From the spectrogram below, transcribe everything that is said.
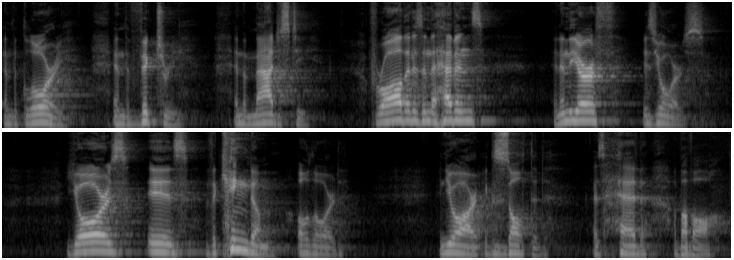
and the glory and the victory and the majesty. For all that is in the heavens and in the earth is yours. Yours is the kingdom, O Lord, and you are exalted as head above all.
